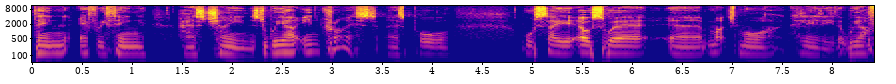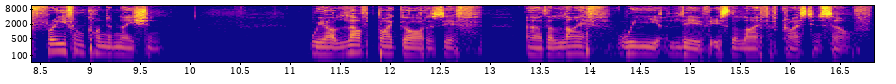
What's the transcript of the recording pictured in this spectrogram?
then everything has changed. We are in Christ, as Paul will say elsewhere uh, much more clearly, that we are free from condemnation. We are loved by God as if uh, the life we live is the life of Christ Himself.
